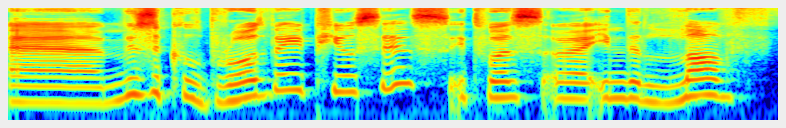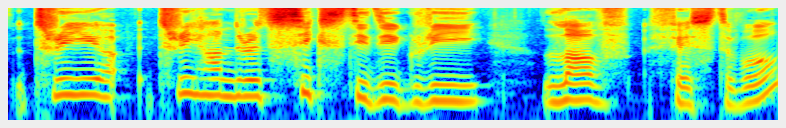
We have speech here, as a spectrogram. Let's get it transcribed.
uh, musical Broadway pieces. It was uh, in the Love three, 360 degree Love Festival.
